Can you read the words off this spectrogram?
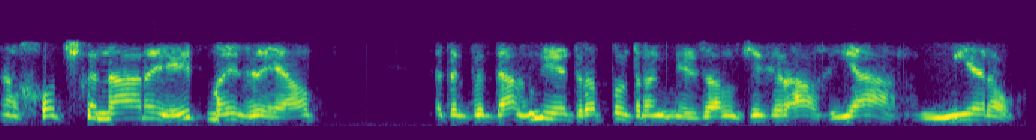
En God se genade het my gehelp dat ek vandag nie 'n druppel drink nie, al seker 8 jaar, meer ook.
